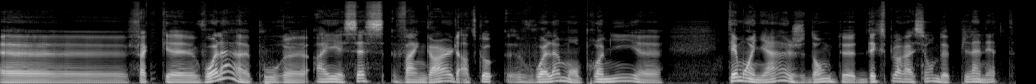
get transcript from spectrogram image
Euh, fait que voilà pour euh, ISS Vanguard. En tout cas, voilà mon premier euh, témoignage donc d'exploration de, planètes.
